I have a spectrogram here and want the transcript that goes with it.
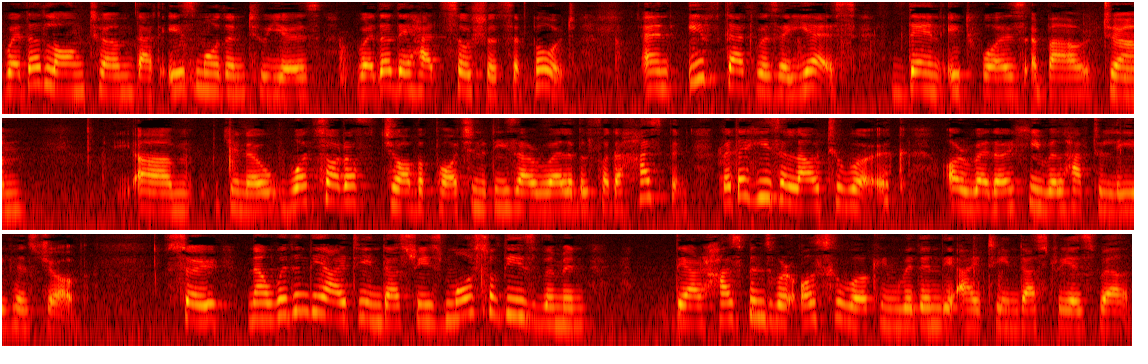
whether long term, that is more than two years, whether they had social support. And if that was a yes, then it was about, um, um, you know, what sort of job opportunities are available for the husband, whether he's allowed to work or whether he will have to leave his job. So now within the IT industries, most of these women their husbands were also working within the IT industry as well.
